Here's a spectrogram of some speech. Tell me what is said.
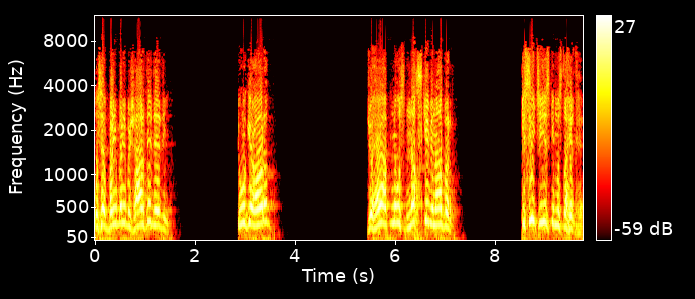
اسے بڑی بڑی بشارتیں دے دی کیونکہ عورت جو ہے اپنے اس نقص کی بنا پر کسی چیز کی مستحق ہے۔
